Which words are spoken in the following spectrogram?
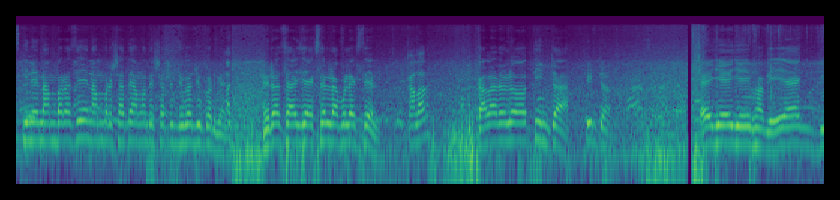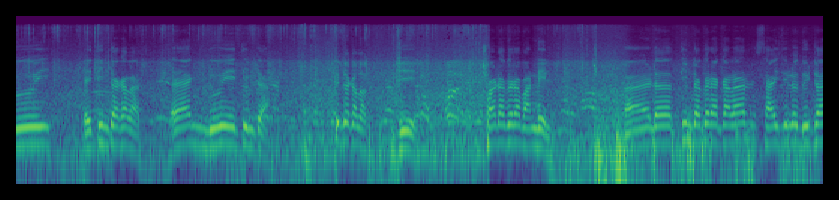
স্ক্রিনে নাম্বার আছে নাম্বারের সাথে আমাদের সাথে যোগাযোগ করবেন। এটা size XL double XL colour colour হলো তিনটা। তিনটা। এই যে এই যে এইভাবে এক দুই এই তিনটা কালার এক দুই এই তিনটা। তিনটা কালার জি। ছয়টা করে বান্ডিল এটা তিনটা করে কালার সাইজ হলো দুইটা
